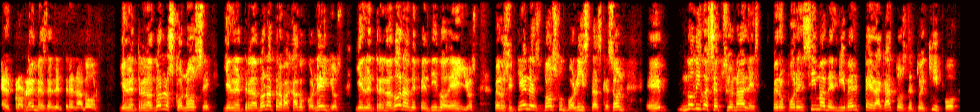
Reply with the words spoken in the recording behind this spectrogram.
el problema es del entrenador y el entrenador los conoce y el entrenador ha trabajado con ellos y el entrenador ha dependido de ellos. Pero si tienes dos futbolistas que son, eh, no digo excepcionales, pero por encima del nivel pelagatos de tu equipo,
